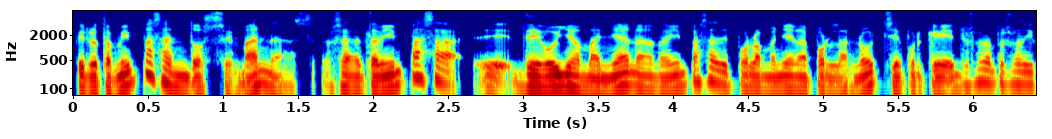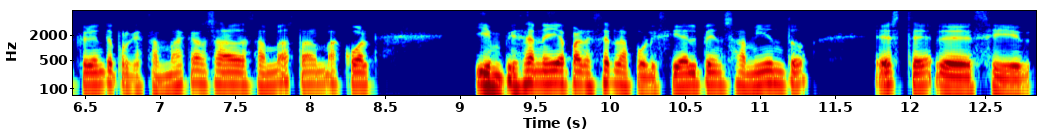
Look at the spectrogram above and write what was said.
Pero también pasa en dos semanas. O sea, también pasa eh, de hoy a mañana, también pasa de por la mañana por la noche, porque eres una persona diferente, porque estás más cansada, estás más tal, más cual. Y empiezan ahí a aparecer la policía del pensamiento, este, de decir,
